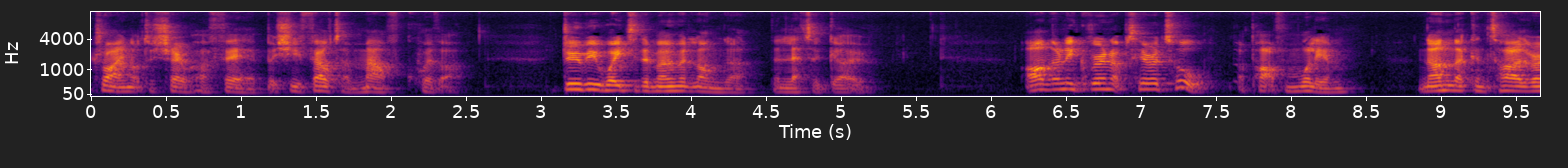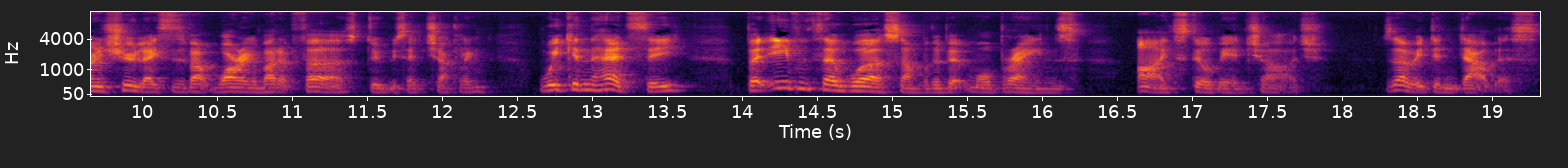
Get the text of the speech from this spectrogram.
trying not to show her fear, but she felt her mouth quiver. Doobie waited a moment longer, then let her go. Aren't there any grown ups here at all, apart from William? None that can tie their own shoelaces without worrying about it first, Doobie said, chuckling. Weak in the head, see? But even if there were some with a bit more brains, I'd still be in charge. Zoe didn't doubt this.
